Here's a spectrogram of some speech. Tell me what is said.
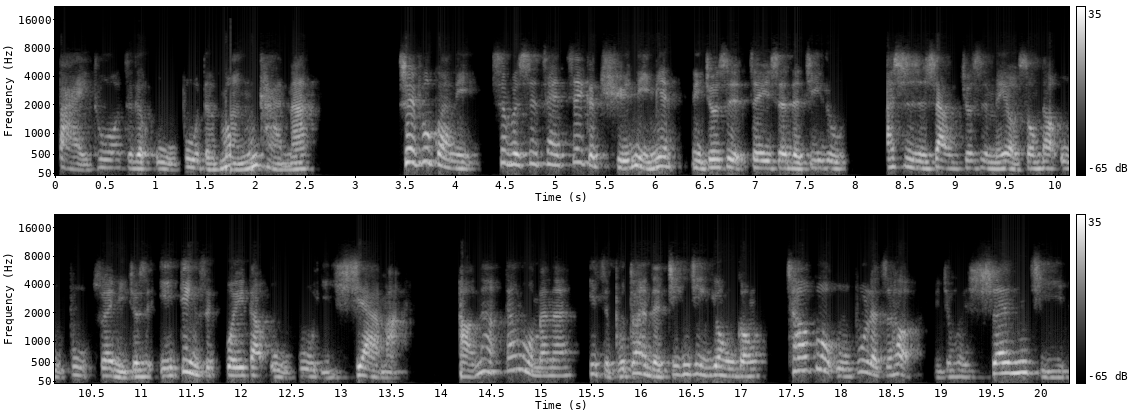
摆脱这个五步的门槛呐。所以不管你是不是在这个群里面，你就是这一生的记录，啊，事实上就是没有送到五步，所以你就是一定是归到五步以下嘛。好，那当我们呢一直不断的精进用功。超过五步了之后，你就会升级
